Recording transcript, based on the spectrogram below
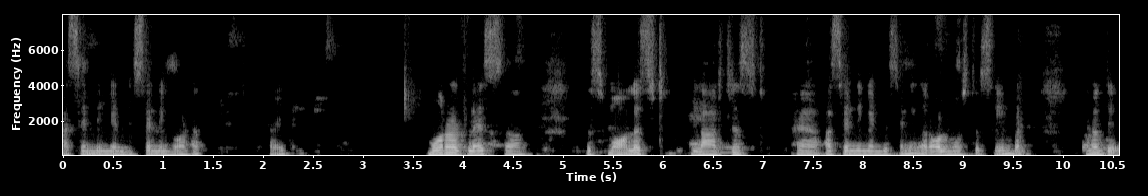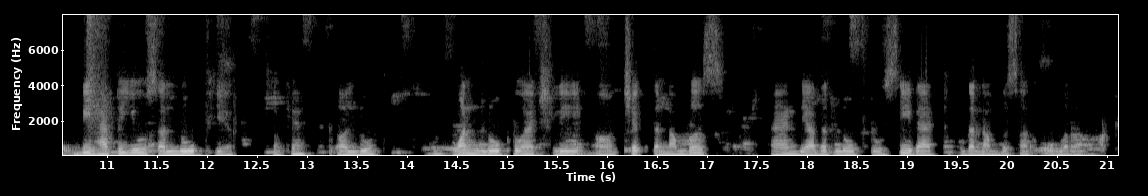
ascending and descending order right? More or less uh, the smallest largest uh, ascending and descending are almost the same but you know the, we have to use a loop here okay? A loop. One loop to actually uh, check the numbers and the other loop to see that the numbers are over or not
